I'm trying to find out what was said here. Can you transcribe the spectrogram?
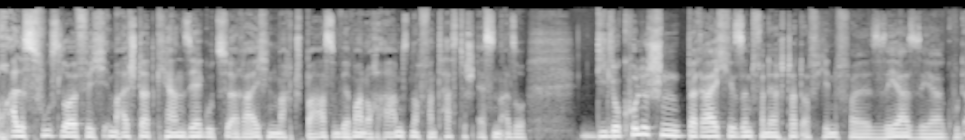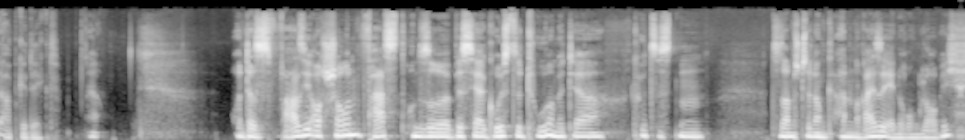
auch alles fußläufig im Altstadtkern sehr gut zu erreichen, macht Spaß und wir waren auch abends noch fantastisch essen. Also die lokulischen Bereiche sind von der Stadt auf jeden Fall sehr, sehr gut abgedeckt. Und das war sie auch schon, fast unsere bisher größte Tour mit der kürzesten Zusammenstellung an Reiseerinnerungen, glaube ich.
